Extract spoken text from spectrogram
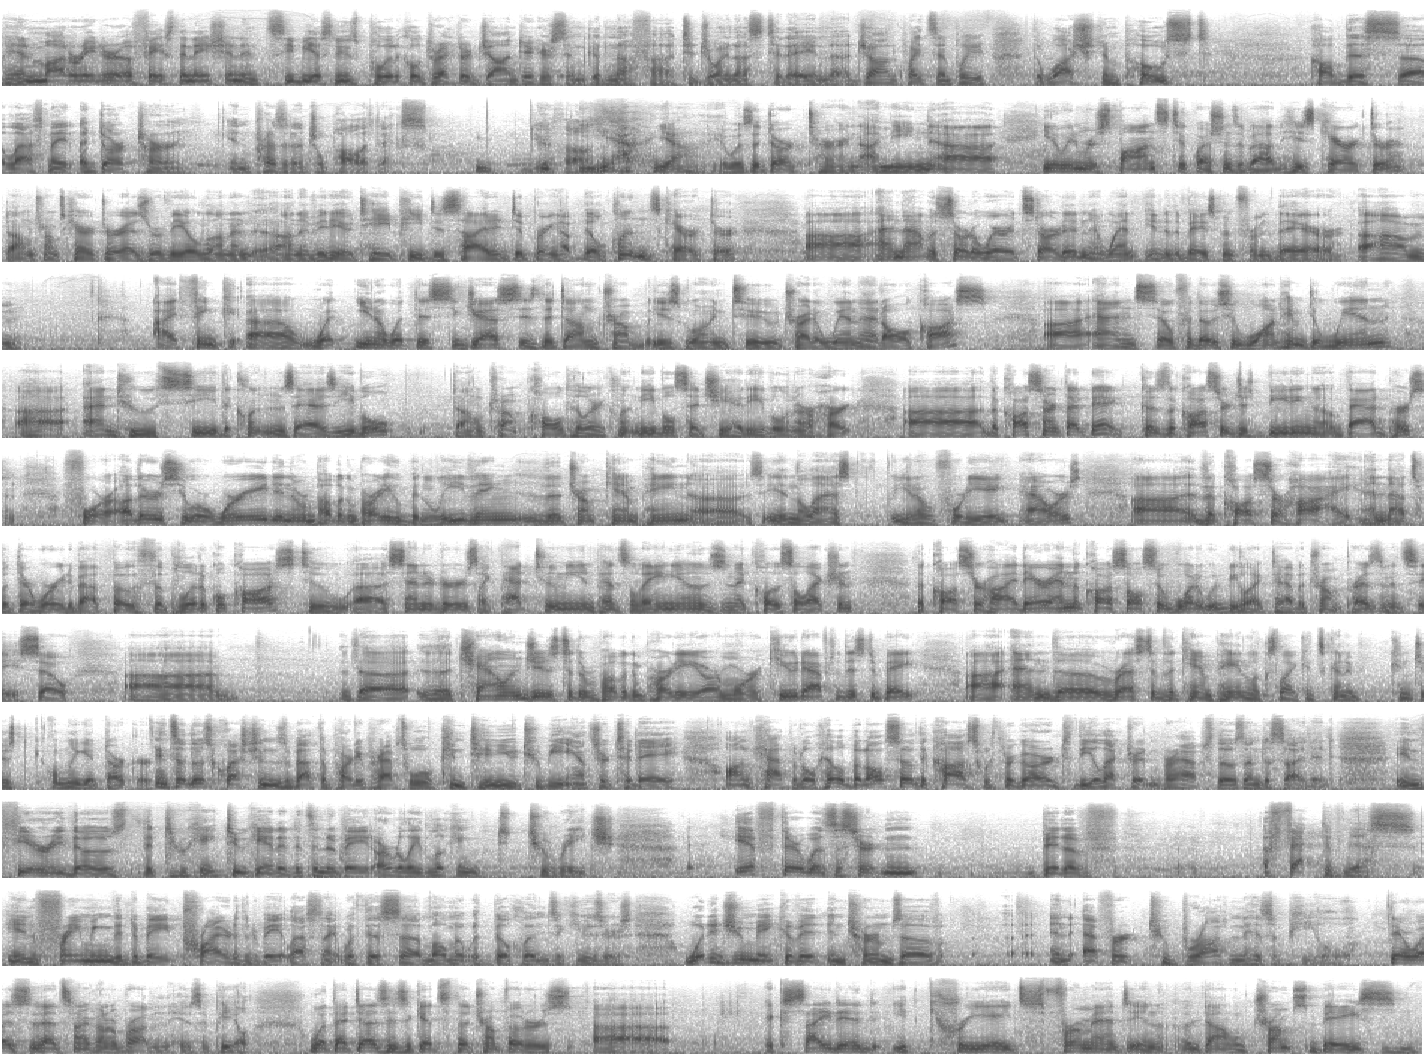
And moderator of Face the Nation and CBS News political director John Dickerson, good enough uh, to join us today. And uh, John, quite simply, the Washington Post called this uh, last night a dark turn in presidential politics. Your thoughts? Yeah, yeah, it was a dark turn. I mean, uh, you know, in response to questions about his character, Donald Trump's character as revealed on a, on a videotape, he decided to bring up Bill Clinton's character. Uh, and that was sort of where it started, and it went into the basement from there. Um, I think uh, what you know what this suggests is that Donald Trump is going to try to win at all costs. Uh, and so, for those who want him to win uh, and who see the Clintons as evil, Donald Trump called Hillary Clinton evil, said she had evil in her heart. Uh, the costs aren't that big because the costs are just beating a bad person. For others who are worried in the Republican Party who've been leaving the Trump campaign uh, in the last you know 48 hours, uh, the costs are high, and that's what they're worried about. Both the political costs to uh, senators like Pat Toomey in Pennsylvania, who's in a close election, the costs are high there, and the costs also of what it would be like to have a Trump presidency. So uh, the the challenges to the Republican Party are more acute after this debate, uh, and the rest of the campaign looks like it's going to can just only get darker. And so those questions about the party perhaps will continue to be answered today on Capitol Hill, but also the cost with regard to the electorate and perhaps those undecided. In theory, those the two, two candidates in debate are really looking to reach. If there was a certain bit of effectiveness in framing the debate prior to the debate last night with this uh, moment with Bill Clinton's accusers. What did you make of it in terms of uh, an effort to broaden his appeal? There was, that's not going to broaden his appeal. What that does is it gets the Trump voters uh, excited. It creates ferment in Donald Trump's base. Mm-hmm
